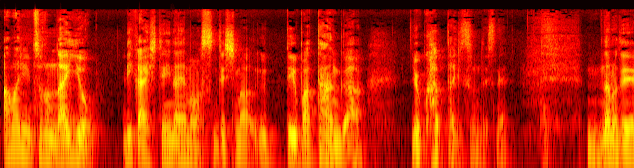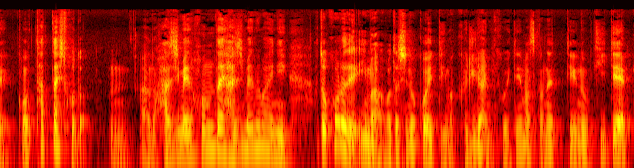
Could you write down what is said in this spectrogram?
あまりその内容を理解していないまま進んでしまうっていうパターンがよくあったりするんですね。なので、このたった一言、うん、あの、始め、本題始める前に、ところで今、私の声って今クリアに聞こえていますかね？っていうのを聞いて、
